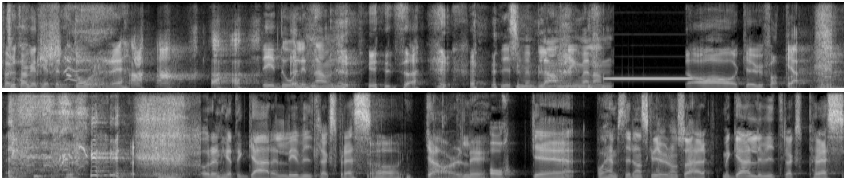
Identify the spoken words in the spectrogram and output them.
företaget heter Dorre. Det är ett dåligt namn. Det är så här. Det är som en blandning mellan... Ja, okej, vi fattar. Ja. Och den heter Garli vitlökspress. Ja, Garli. Och eh, på hemsidan skriver de så här. Med Garli vitlökspress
